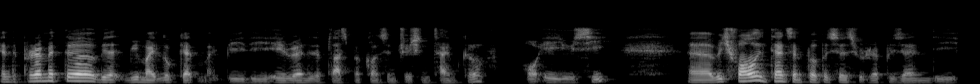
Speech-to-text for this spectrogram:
And the parameter that we might look at might be the area under the plasma concentration time curve, or AUC, uh, which for all intents and purposes would represent the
